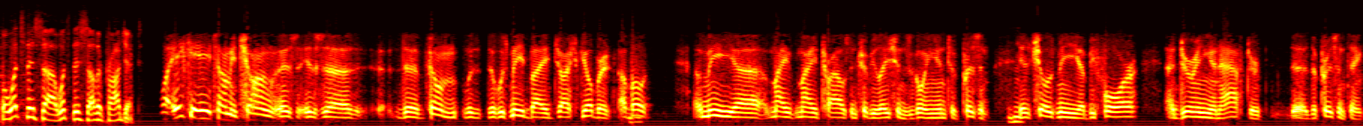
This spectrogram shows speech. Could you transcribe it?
But what's this? Uh, what's this other project? Well, AKA Tommy Chong is is uh, the film was, that was made by Josh Gilbert about uh, me, uh, my my trials and tribulations going into prison. Mm-hmm. It shows me uh, before, uh, during, and after the prison thing.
